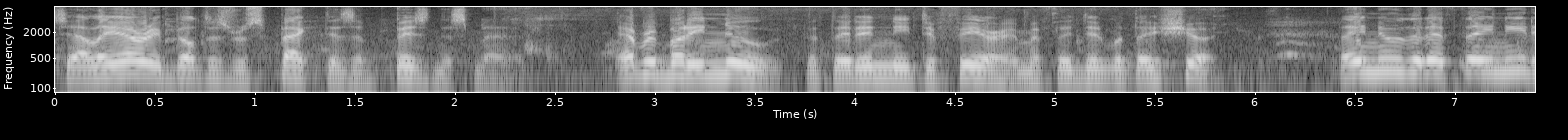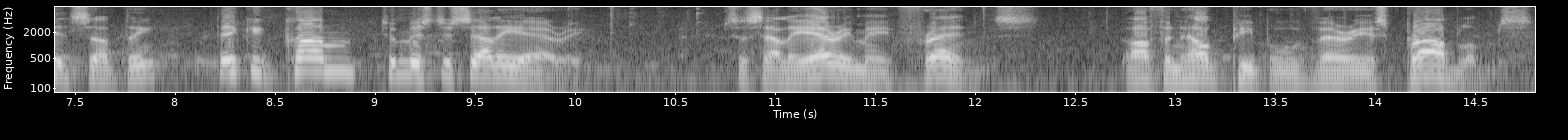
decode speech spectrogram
Salieri built his respect as a businessman. Everybody knew that they didn't need to fear him if they did what they should. They knew that if they needed something, they could come to Mr. Salieri. So Salieri made friends, often helped people with various problems,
